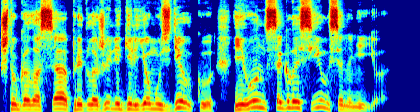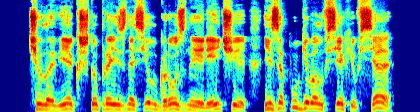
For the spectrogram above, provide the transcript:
что голоса предложили Гильому сделку, и он согласился на нее. Человек, что произносил грозные речи и запугивал всех и вся,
